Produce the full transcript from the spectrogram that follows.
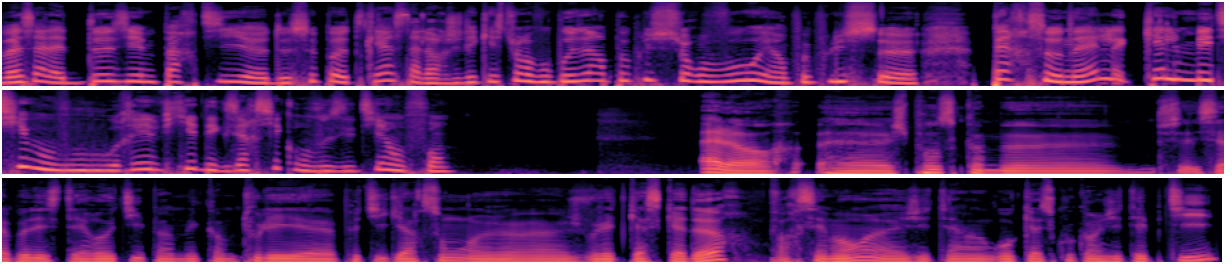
Va passer à la deuxième partie euh, de ce podcast. Alors j'ai des questions à vous poser un peu plus sur vous et un peu plus euh, personnelles. Quel métier vous vous rêviez d'exercer quand vous étiez enfant? Alors, euh, je pense comme c'est un peu des stéréotypes, hein, mais comme tous les petits garçons, je voulais être cascadeur, forcément. J'étais un gros casse-cou quand j'étais petit.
